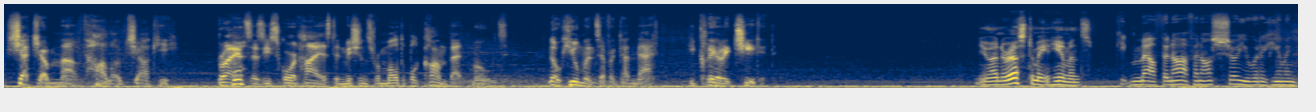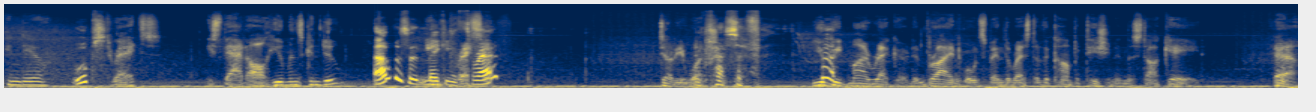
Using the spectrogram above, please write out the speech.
Shut your mouth, hollow jockey. Bryant says he scored highest in missions from multiple combat modes. No human's ever done that. He clearly cheated. you underestimate humans. Keep mouthing off and I'll show you what a human can do. Oops, Threats? Is that all humans can do? I wasn't making Impressive. threat. Tell you what, Impressive. You beat my record and Bryant won't spend the rest of the competition in the stockade. Hell,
